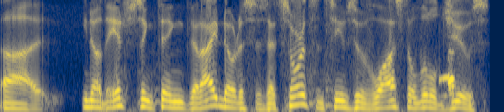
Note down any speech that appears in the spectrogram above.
Uh, you know, the interesting thing that I noticed is that Sorensen seems to have lost a little juice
